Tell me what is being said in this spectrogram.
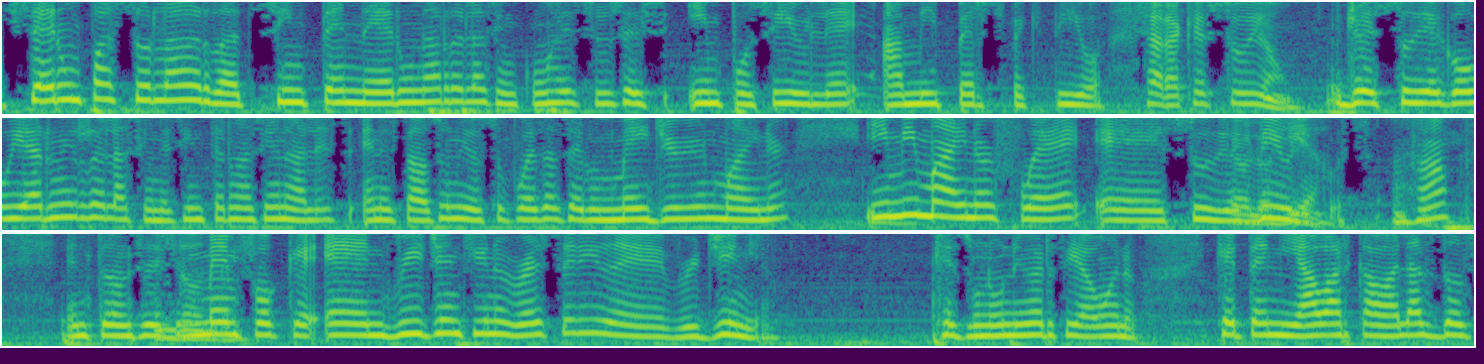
Ser un pastor, la verdad, sin tener una relación con Jesús es imposible a mi perspectiva. Sara, ¿qué estudió? Yo estudié gobierno y relaciones internacionales. En Estados Unidos tú puedes hacer un major y un minor. Y mi minor fue eh, estudios Teología. bíblicos. Ajá. Entonces ¿En me enfoqué en Regent University de Virginia, que es una universidad, bueno, que tenía, abarcaba las dos,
